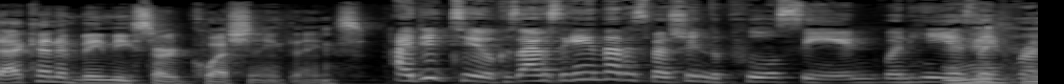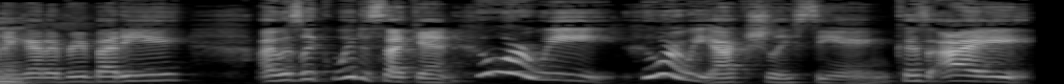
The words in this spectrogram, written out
that kind of made me start questioning things. I did too, because I was thinking that especially in the pool scene when he is like Mhm. running at everybody. I was like, wait a second, who are we? Who are we actually seeing? Because I,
